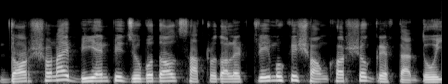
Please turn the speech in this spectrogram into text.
দর্শনায় বিএনপি যুবদল ছাত্রদলের ত্রিমুখী সংঘর্ষ, গ্রেফতার দুই।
